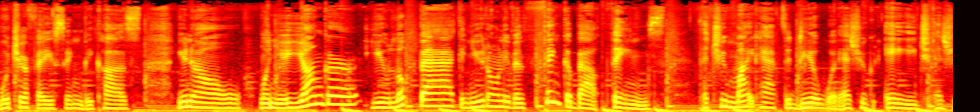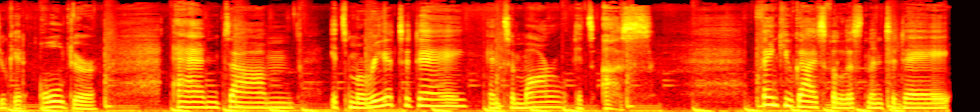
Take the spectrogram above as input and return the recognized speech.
what you're facing because, you know, when you're younger, you look back and you don't even think about things that you might have to deal with as you age, as you get older. And um, it's Maria today, and tomorrow it's us. Thank you guys for listening today.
